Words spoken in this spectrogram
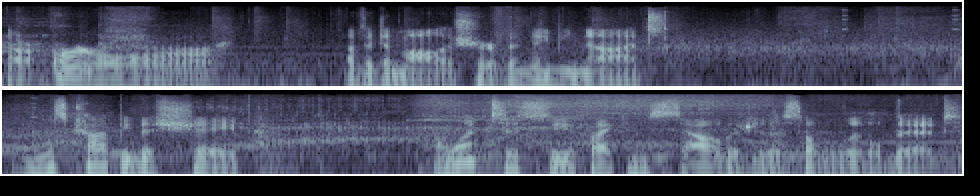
the roar of a demolisher, but maybe not. And let's copy the shape. I want to see if I can salvage this a little bit.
